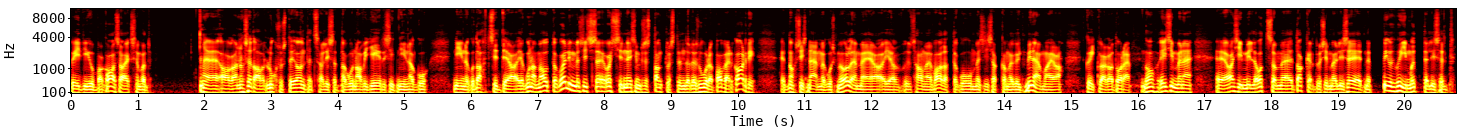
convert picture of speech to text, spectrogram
veidi juba kaasaegsemad. Äh, aga noh, seda luksust ei olnud, et sa lihtsalt nagu navigeerisid nii nagu, nii nagu tahtsid. Ja, ja kuna me autoga olime, siis ostsin esimesest tanklast endale suure paberkaardi, et noh, siis näeme, kus me oleme ja, ja saame vaadata, kuhu me siis hakkame kõik minema ja kõik väga tore. noh, esimene äh, asi, mille otsa me takerdusime, oli see, et me põhimõtteliselt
